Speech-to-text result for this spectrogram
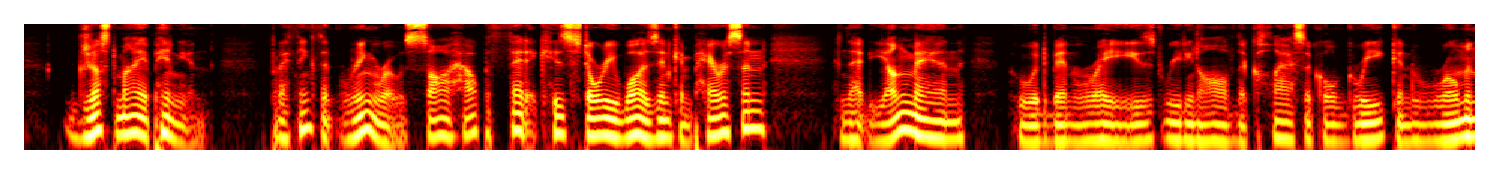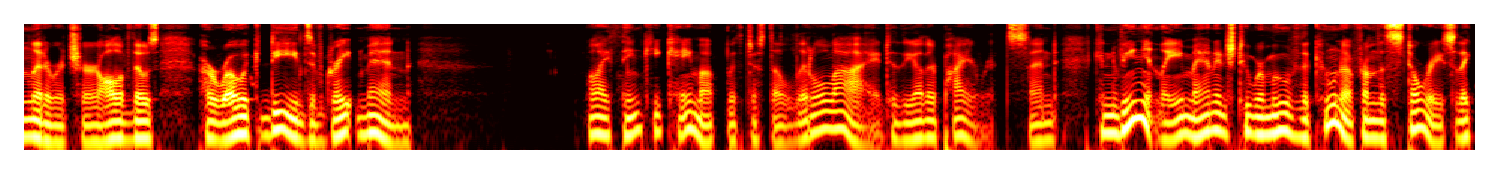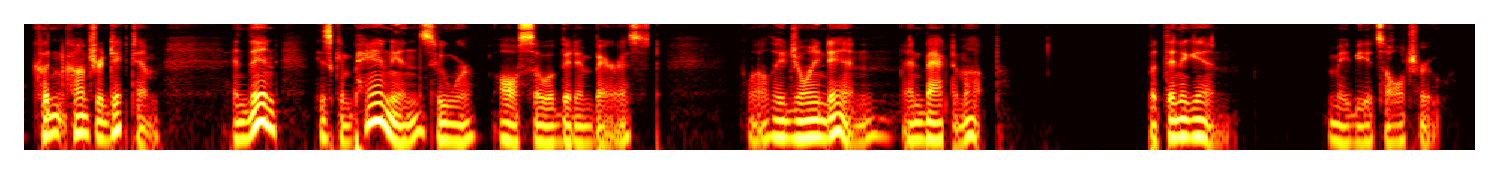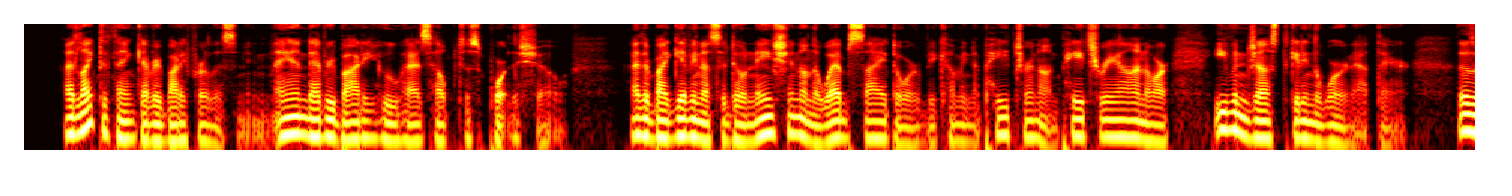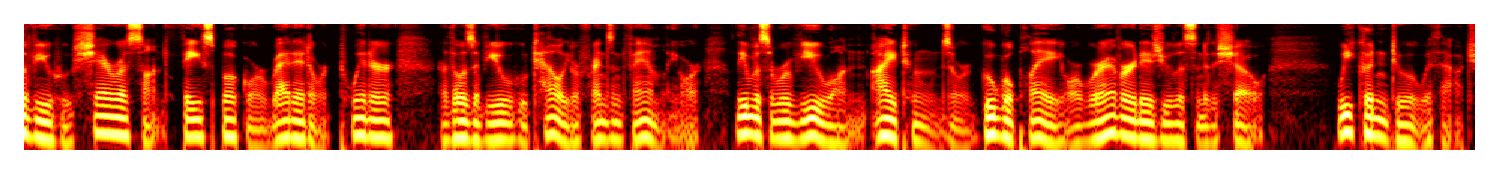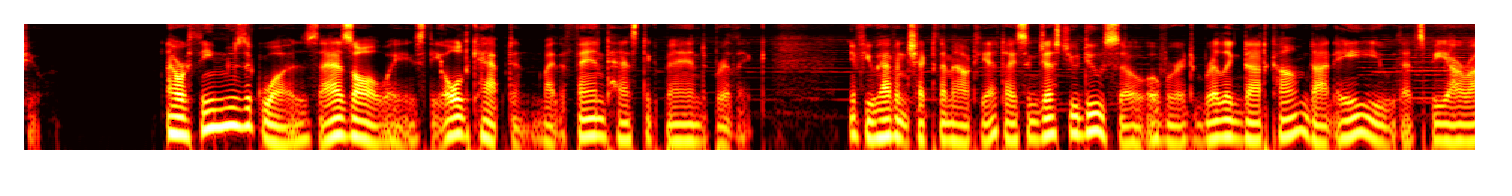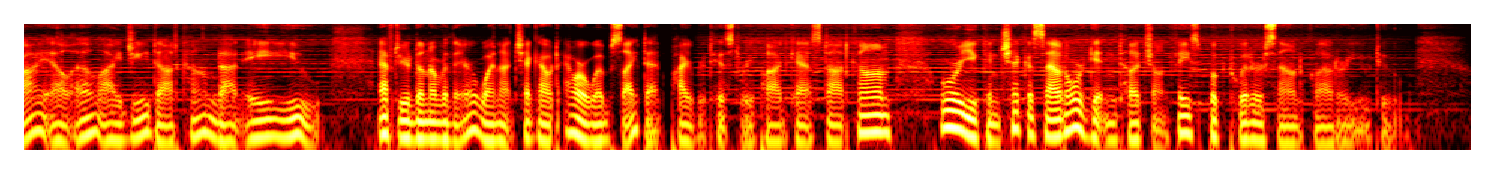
just my opinion, but I think that Ringrose saw how pathetic his story was in comparison, and that young man who had been raised reading all of the classical Greek and Roman literature, all of those heroic deeds of great men. Well, I think he came up with just a little lie to the other pirates, and conveniently managed to remove the Kuna from the story so they couldn't contradict him. And then his companions, who were also a bit embarrassed, well, they joined in and backed him up. But then again, maybe it's all true. I'd like to thank everybody for listening and everybody who has helped to support the show, either by giving us a donation on the website or becoming a patron on Patreon or even just getting the word out there. Those of you who share us on Facebook or Reddit or Twitter, or those of you who tell your friends and family, or leave us a review on iTunes or Google Play or wherever it is you listen to the show, we couldn't do it without you. Our theme music was, as always, The Old Captain by the fantastic band Brillig. If you haven't checked them out yet, I suggest you do so over at brillig.com.au. That's B R I L L I G.com.au. After you're done over there, why not check out our website at piratehistorypodcast.com, or you can check us out or get in touch on Facebook, Twitter, SoundCloud, or YouTube.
